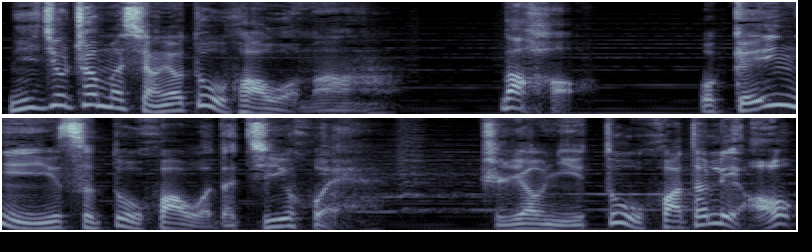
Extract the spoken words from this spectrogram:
你就这么想要度化我吗？那好，我给你一次度化我的机会。只要你度化得了，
